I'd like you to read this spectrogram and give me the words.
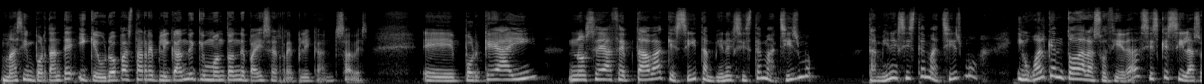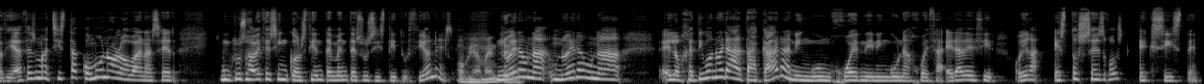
más importante y que Europa está replicando y que un montón de países replican, ¿sabes? Eh, ¿Por qué ahí no se aceptaba que sí, también existe machismo? También existe machismo. Igual que en toda la sociedad. Si es que si la sociedad es machista, ¿cómo no lo van a ser, incluso a veces inconscientemente, sus instituciones? Obviamente. No era una, no era una. El objetivo no era atacar a ningún juez ni ninguna jueza, era decir, oiga, estos sesgos existen.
